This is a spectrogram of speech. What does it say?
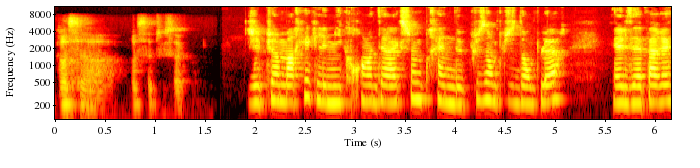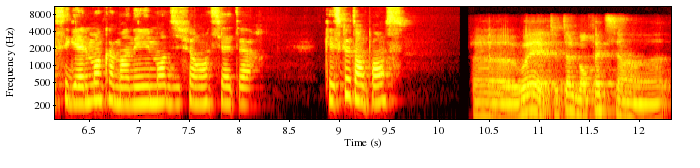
grâce, à, grâce à tout ça. J'ai pu remarquer que les micro-interactions prennent de plus en plus d'ampleur et elles apparaissent également comme un élément différenciateur. Qu'est-ce que tu en penses? Euh, Ouais, totalement. En fait, c'est un,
